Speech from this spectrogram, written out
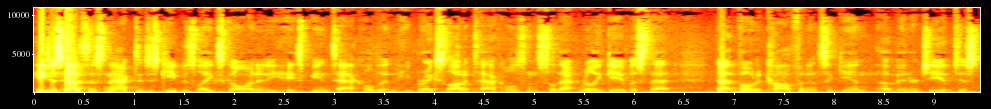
he just has this knack to just keep his legs going, and he hates being tackled, and he breaks a lot of tackles, and so that really gave us that that vote of confidence again, of energy, of just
